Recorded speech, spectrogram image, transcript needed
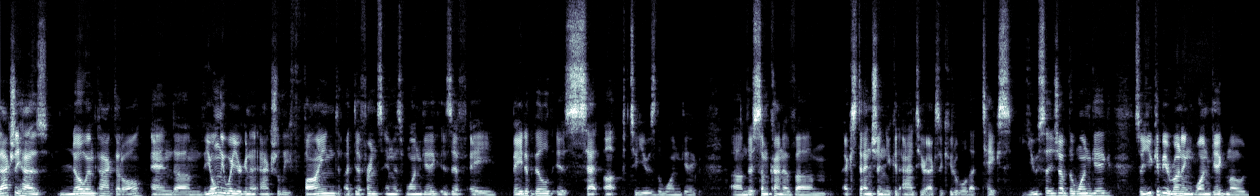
actually has no impact at all. And um, the only way you're going to actually find a difference in this one gig is if a beta build is set up to use the one gig. Um, there's some kind of um, extension you could add to your executable that takes usage of the one gig. So you could be running one gig mode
